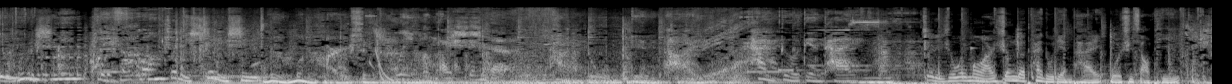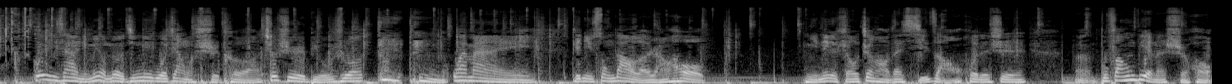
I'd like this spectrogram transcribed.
有梦的声音会发光，这里是这里是为梦而生为梦而生的态度电台。态度电台。这里是为梦而生的态度电台，我是小皮。问一下，你们有没有经历过这样的时刻？就是比如说，外卖给你送到了，然后你那个时候正好在洗澡，或者是嗯、不方便的时候，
